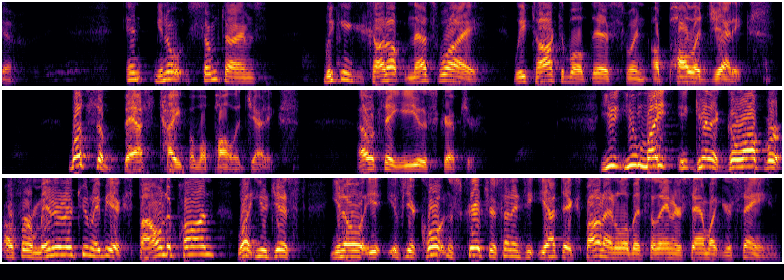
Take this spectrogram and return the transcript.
Yeah. And you know, sometimes we can get caught up, and that's why we talked about this when apologetics. What's the best type of apologetics? I would say you use scripture. You, you might kind of go off for, uh, for a minute or two, maybe expound upon what you just, you know, if you're quoting scripture, sometimes you have to expound on it a little bit so they understand what you're saying.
